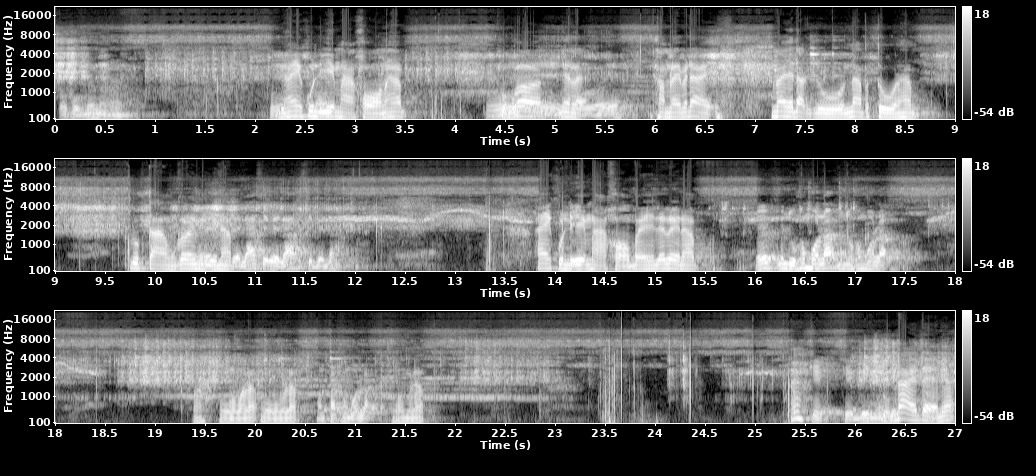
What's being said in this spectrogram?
โอ้ผมไม่มาเดี๋ยวให้คุณเอมหาของนะครับ ผมก็เนี่ยแหละโอ้ยทำอะไรไม่ได้ น่าจะดักอยู่หน้าประตูนะครับ รูปตาผมก็ไม่มีนะครับสิบเอ็ดแล้วสิบเอ็ดแล้วสิบเอ็ดแล้วให้คุณเอมหาของไปเรื่อยๆนะครับ เฮ้ยมันอยู่ข้างบนแล้วมันอยู่ข้างบนแล้วมาผมออกมาแล้วผมออกมาแล้วมันไปข้างบนแล้วผมออกมาแล้ว เก็บเก็บวิ่งผมได้แต่เนี้ย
